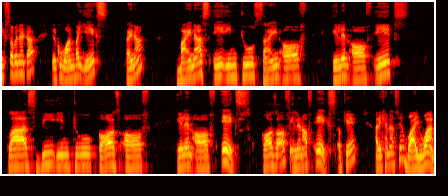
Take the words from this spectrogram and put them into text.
এক্স হবে না এটা? এরকম ওয়ান বাই এক্স তাই না? Minus a into sine of ln of x plus b into cos of ln of x cos of ln of x okay আর এখানে আছে ওয়াই ওয়ান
